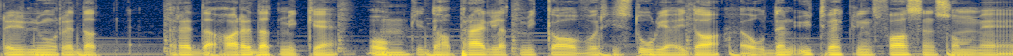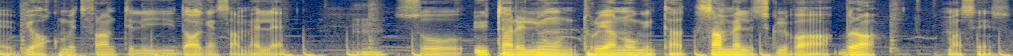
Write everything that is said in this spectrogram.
religion räddat, rädda, har räddat mycket och Mm. det har präglat mycket av vår historia idag och den utvecklingsfasen som eh, vi har kommit fram till i dagens samhälle. Mm. Så utan religion tror jag nog inte att samhället skulle vara bra. Man säger så.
